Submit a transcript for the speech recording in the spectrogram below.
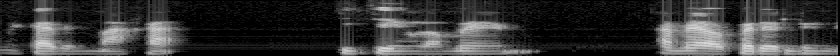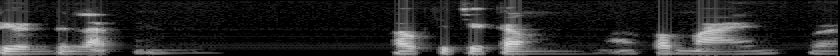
ไม่กลายเป็นมาคะจริงๆเราไม่ถ้าไม่เอาประเด็นเรื่องเดือนเป็นหลัก เอากิจกรรมเอาความหมายว่า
